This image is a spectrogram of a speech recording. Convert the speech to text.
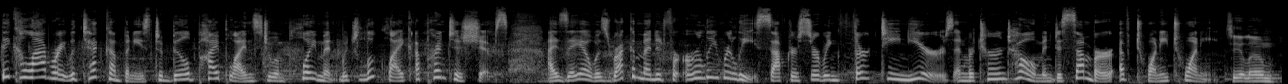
They collaborate with tech companies to build pipelines to employment which look like apprenticeships. Isaiah was recommended for early release after serving 13 years and returned home in December of 2020. TLM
